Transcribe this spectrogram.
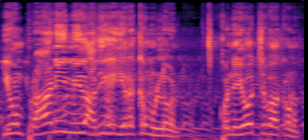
இவன் பிராணியின் மீது அதிக இரக்கம் உள்ளவன். கொஞ்சம் யோசிச்சு பார்க்கணும்.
